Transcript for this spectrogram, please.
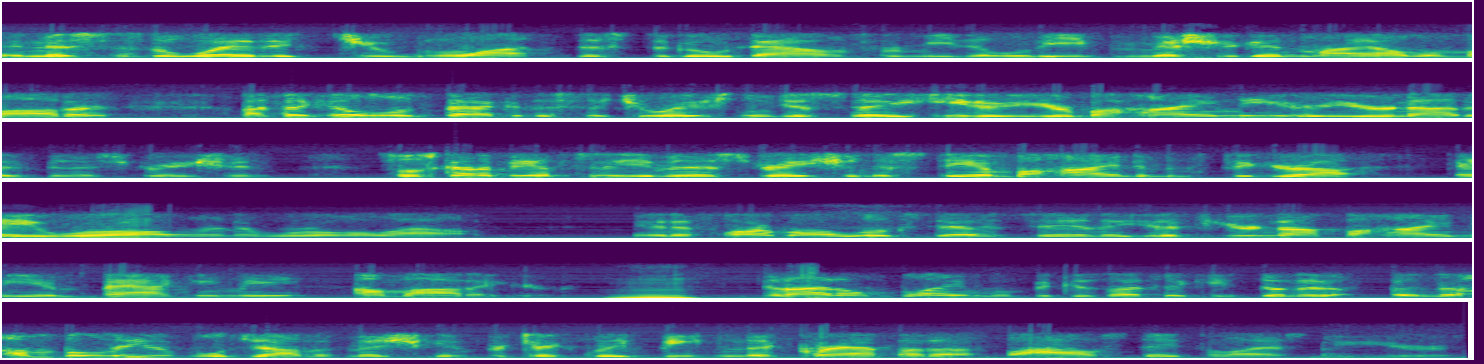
And this is the way that you want this to go down for me to leave Michigan, my alma mater. I think he'll look back at the situation and just say, either you're behind me or you're not administration. So it's got to be up to the administration to stand behind him and figure out, hey, we're all in it, we're all out. And if Harbaugh looks at it saying, if you're not behind me and backing me, I'm out of here. Mm. And I don't blame him because I think he's done a, an unbelievable job at Michigan, particularly beating the crap out of Ohio State the last few years.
